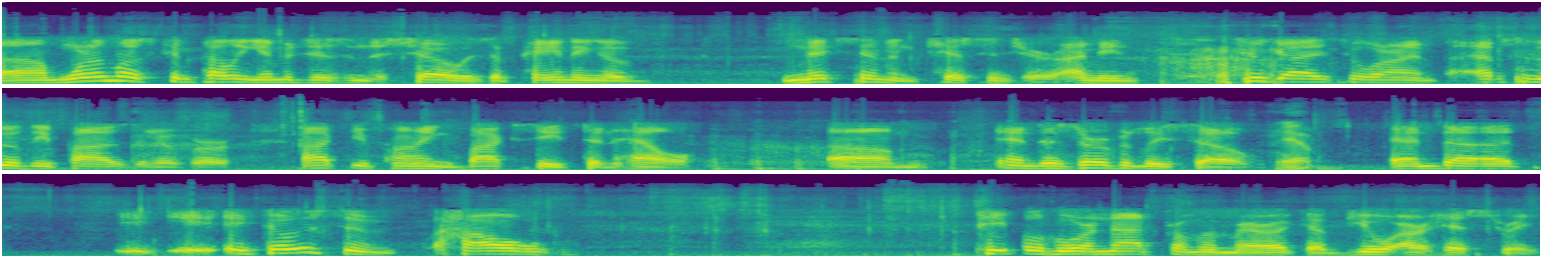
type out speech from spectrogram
Um, one of the most compelling images in the show is a painting of Nixon and Kissinger. I mean, two guys who are I'm absolutely positive are occupying box seats in hell, um, and deservedly so. Yep. And uh, it, it goes to how people who are not from America view our history,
